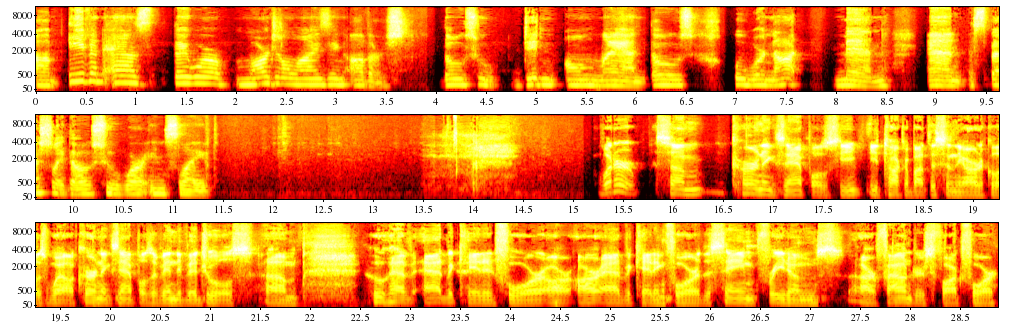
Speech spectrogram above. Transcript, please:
um, even as they were marginalizing others, those who didn't own land, those who were not men, and especially those who were enslaved. What are some current examples, you, you talk about this in the article as well, current examples of individuals um, who have advocated for or are advocating for the same freedoms our founders fought for,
